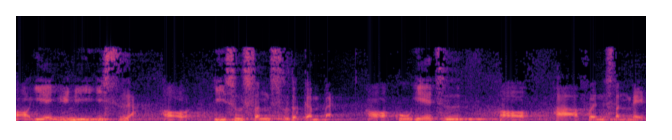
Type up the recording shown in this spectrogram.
哦，耶允欲一世啊哦，已是生死的根本哦，故耶之哦啊分胜类。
